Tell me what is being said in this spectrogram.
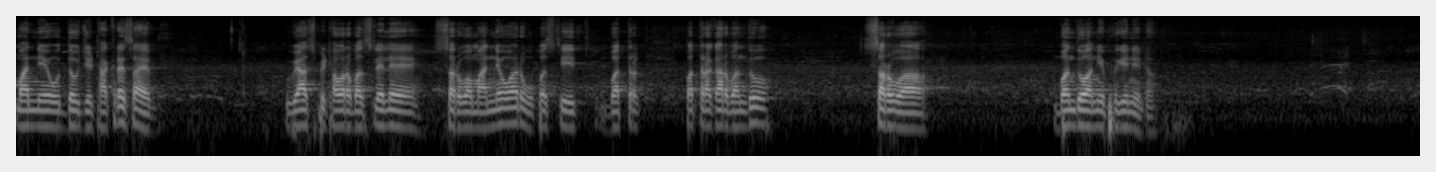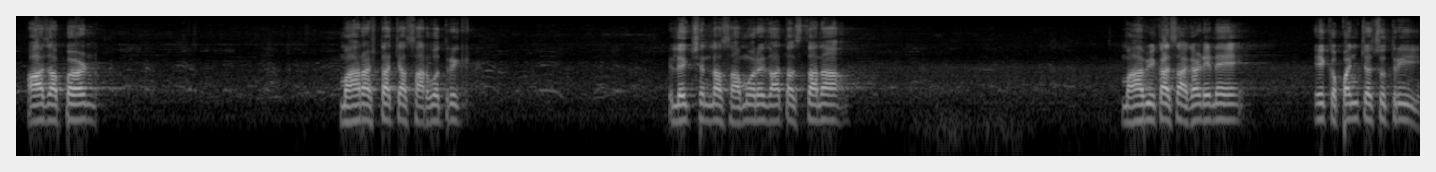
माननीय उद्धवजी ठाकरे साहेब व्यासपीठावर बसलेले सर्व मान्यवर उपस्थित पत्र पत्रकार बंधू सर्व बंधू आणि भगिनीनं आज आपण महाराष्ट्राच्या सार्वत्रिक इलेक्शनला सामोरे जात असताना महाविकास आघाडीने एक पंचसूत्री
